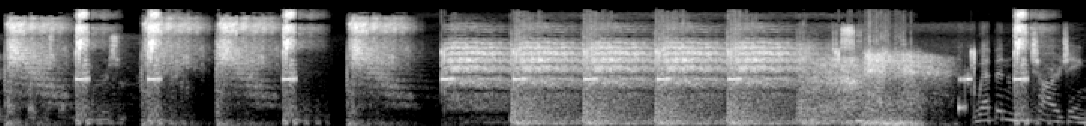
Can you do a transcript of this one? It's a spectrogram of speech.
Like this one for. Weapon recharging.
